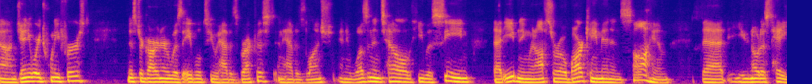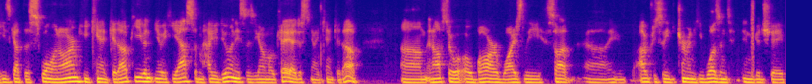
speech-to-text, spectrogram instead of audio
on January 21st, Mr. Gardner was able to have his breakfast and have his lunch, and it wasn't until he was seen that evening when Officer O'Barr came in and saw him that you noticed, hey, he's got this swollen arm, he can't get up. He even, you know, he asked him, how you doing? He says, yeah, I'm okay. I just, you know, I can't get up. Um, and Officer Obar wisely sought, uh, obviously determined he wasn't in good shape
